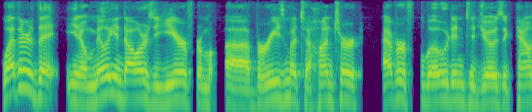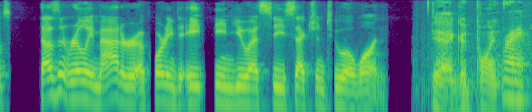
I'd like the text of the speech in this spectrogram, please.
whether the you know million dollars a year from uh, Burisma to Hunter ever flowed into Joe's accounts, doesn't really matter according to 18 USC section 201. Yeah, good point. Right.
